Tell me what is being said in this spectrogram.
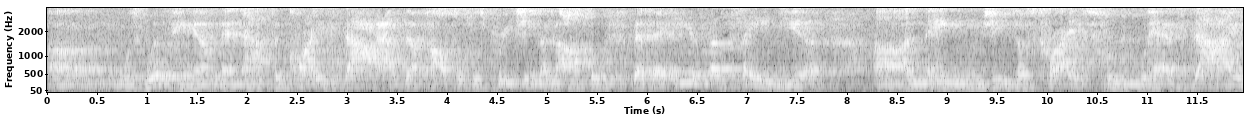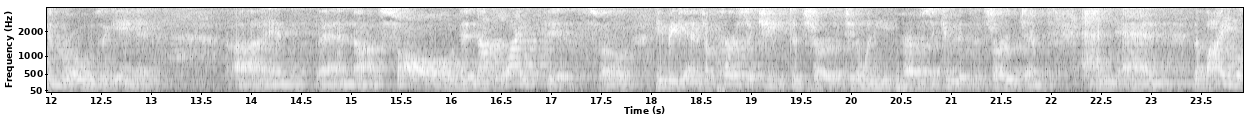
uh, was with him, and after Christ died, the apostles was preaching the gospel that there is a Savior uh, named Jesus Christ who has died and rose again. Uh, and and uh, Saul did not like this, so he began to persecute the church. And when he persecuted the church, and and and the Bible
